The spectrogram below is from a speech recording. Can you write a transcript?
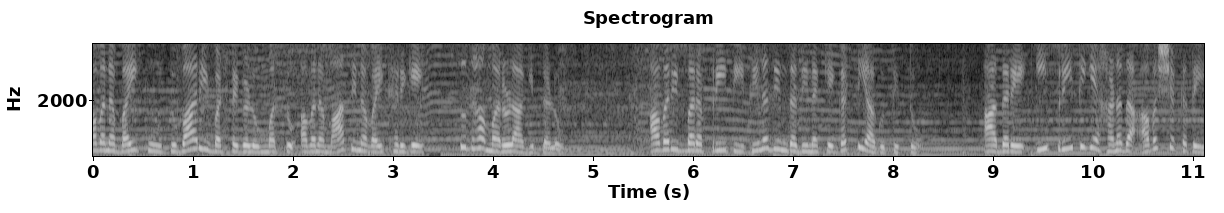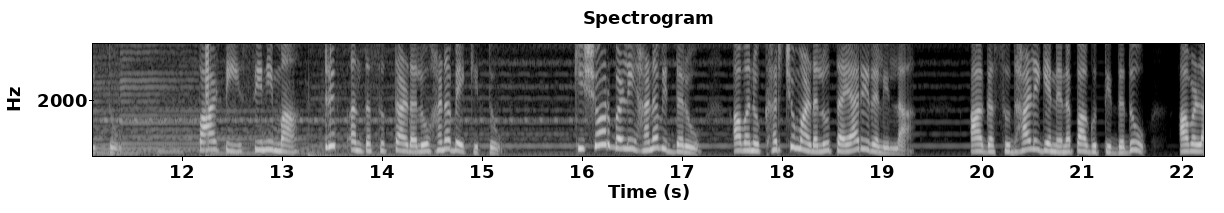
ಅವನ ಬೈಕು ದುಬಾರಿ ಬಟ್ಟೆಗಳು ಮತ್ತು ಅವನ ಮಾತಿನ ವೈಖರಿಗೆ ಸುಧಾ ಮರುಳಾಗಿದ್ದಳು. ಅವರಿಬ್ಬರ ಪ್ರೀತಿ ದಿನದಿಂದ ದಿನಕ್ಕೆ ಗಟ್ಟಿಯಾಗುತ್ತಿತ್ತು. ಆದರೆ ಈ ಪ್ರೀತಿಗೆ ಹಣದ ಅವಶ್ಯಕತೆ ಇತ್ತು. ಪಾರ್ಟಿ, ಸಿನಿಮಾ, ಟ್ರಿಪ್ ಅಂತ ಸುತ್ತಾಡಲು ಹಣ ಬೇಕಿತ್ತು. ಕಿಶೋರ್ ಬಳಿ ಹಣವಿದ್ದರೂ ಅವನು ಖರ್ಚು ಮಾಡಲು ತಯಾರಿರಲಿಲ್ಲ. ಆಗ ಸುಧಾಳಿಗೆ ನೆನಪಾಗುತ್ತಿದ್ದದು ಅವಳ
